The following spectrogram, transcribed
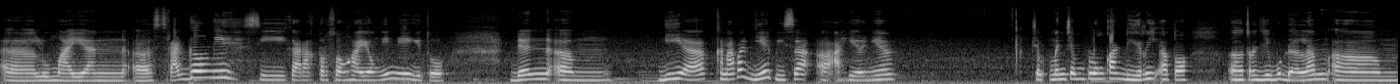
uh, lumayan uh, struggle nih si karakter Song Hayong ini gitu. Dan um, dia kenapa dia bisa uh, akhirnya mencemplungkan diri atau uh, terjebur dalam um,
